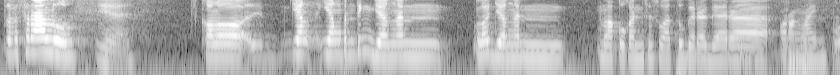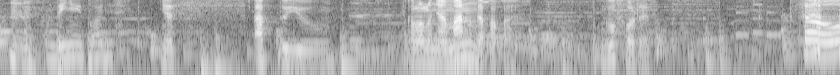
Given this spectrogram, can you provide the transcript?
terserah lu. Ya kalau yang yang penting jangan lo jangan melakukan sesuatu gara-gara orang lain. Mm-mm. intinya itu aja sih. Yes up to you. Kalau lo nyaman nggak apa-apa. Go for it. So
